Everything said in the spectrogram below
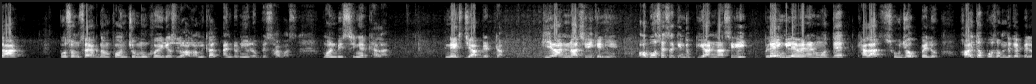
তার প্রশংসা একদম পঞ্চমুখ হয়ে গেছিল আগামীকাল অ্যান্টোনিও লোপেস হাবাস মনবীর সিংয়ের খেলার নেক্সট যে আপডেটটা কিয়ার নাসিরিকে নিয়ে। অবশেষে কিন্তু কিয়ার নাসিরি প্লেইং ইলেভেনের মধ্যে খেলার সুযোগ পেল। হয়তো প্রথম থেকে পেল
